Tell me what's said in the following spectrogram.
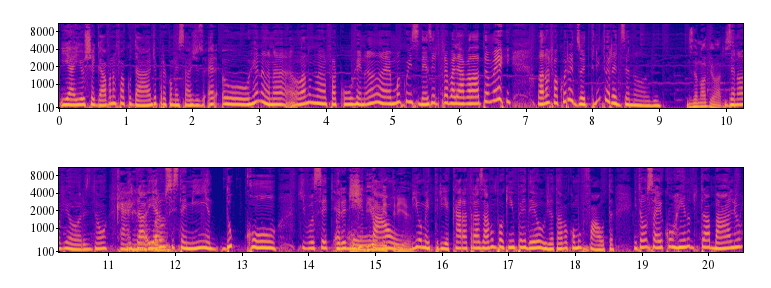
E aí eu chegava na faculdade para começar às 18 era- O Renan, na- lá na facu, o Renan, é uma coincidência, ele trabalhava lá também. Lá na facu era 18h30 ou era 19? 19 horas. 19 horas. Então, Caramba. então, e era um sisteminha do com que você era digital, Biometria. biometria. Cara, atrasava um pouquinho, perdeu, já tava como falta. Então eu saía correndo do trabalho,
